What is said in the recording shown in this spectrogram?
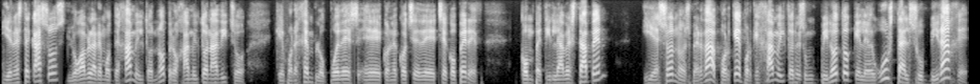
Y en este caso, luego hablaremos de Hamilton, ¿no? Pero Hamilton ha dicho que, por ejemplo, puedes eh, con el coche de Checo Pérez competirle a Verstappen y eso no es verdad. ¿Por qué? Porque Hamilton es un piloto que le gusta el subviraje.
